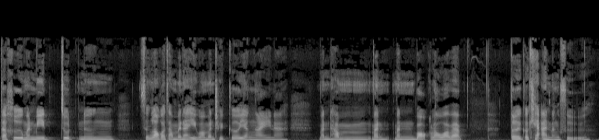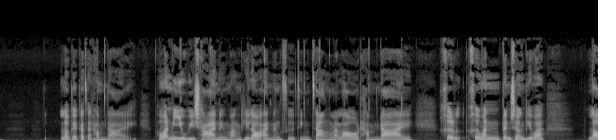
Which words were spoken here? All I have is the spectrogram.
แต่คือมันมีจุดหนึ่ง ซึ่งเราก็จำไม่ได้อีกว่ามันทริกเกอร์ยังไงนะ มันทำมันมันบอกเราว่าแบบ เตยก็แค่อ่านหนังสือ แล้วแกก็จะทำได้ เพราะมันมีอยู่วิชาหนึ่งบางที่เราอ่านหนังสือจริงจังแล้วเราทำได้ คือคือมันเป็นเชิงที่ว่าเรา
